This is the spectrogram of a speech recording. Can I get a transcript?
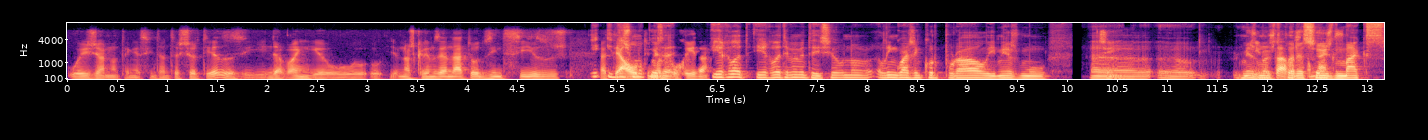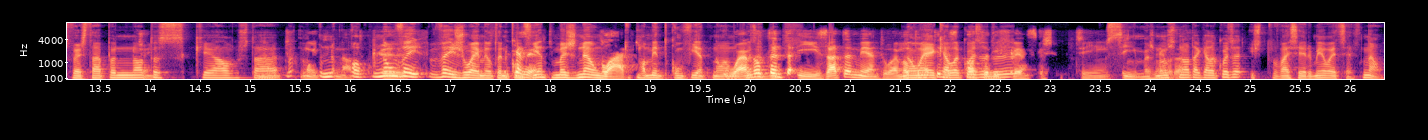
Hoje já não tenho assim tantas certezas e ainda bem, eu, nós queremos andar todos indecisos e, até e a última coisa, corrida. E, relativamente a isso, eu, a linguagem corporal e mesmo Uh, uh, mesmo as declarações Max. de Max Verstappen, nota-se que algo está. Muito, muito, não, não vejo, vejo, o Hamilton confiante, dizer, mas não claro. totalmente confiante. Não é o Hamilton, de... exatamente, o Hamilton não é aquela coisa de diferenças. Sim, Sim mas é não verdade. se nota aquela coisa, isto vai ser meu, etc. Não,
